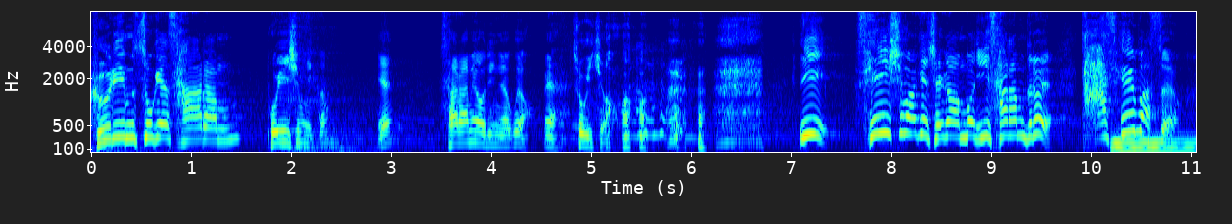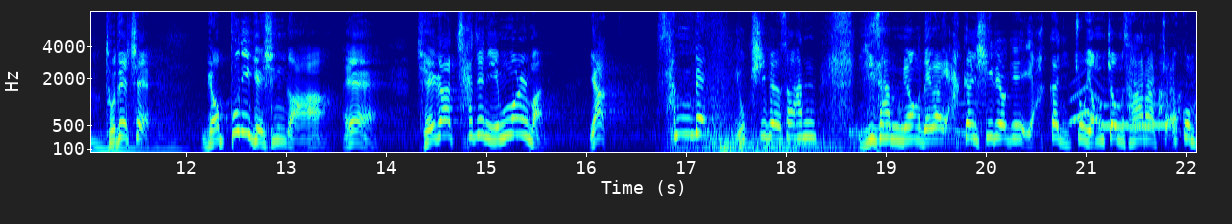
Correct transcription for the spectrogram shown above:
그림 속의 사람 보이십니까? 예? 사람이 어디냐고요? 예, 저기 있죠. 이 세심하게 제가 한번 이 사람들을 다 세봤어요. 도대체 몇 분이 계신가? 예. 제가 찾은 인물만 약 360에서 한 2, 3명. 내가 약간 시력이 약간 이쪽 0.4라 조금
